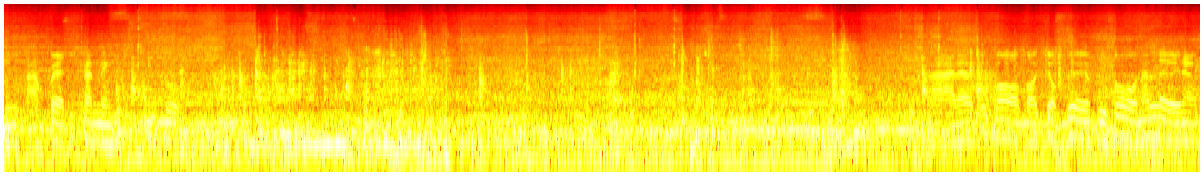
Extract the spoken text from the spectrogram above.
มีสามแป ดอีกคันหนึ่งลูกอ่าแล้วเดี๋ยวก็ขอจบด้วยฟูโซ่นั้นเลยนะครับ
